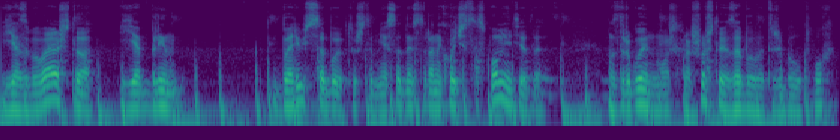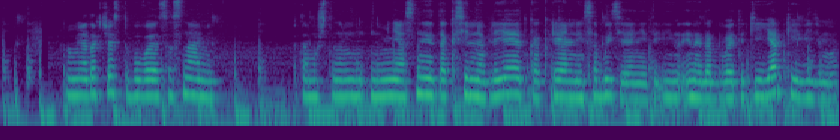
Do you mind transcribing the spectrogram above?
я забываю, что я, блин, борюсь с собой, потому что мне, с одной стороны, хочется вспомнить это, но с другой, ну, может, хорошо, что я забыл, это же было плохо. У меня так часто бывает со снами, потому что на, на меня сны так сильно влияют, как реальные события. Они иногда бывают такие яркие, видимо.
